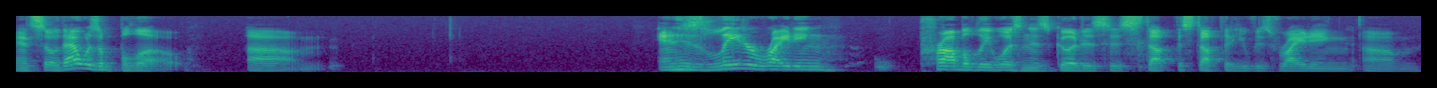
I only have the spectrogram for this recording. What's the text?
And so that was a blow. Um, and his later writing probably wasn't as good as his stuff, the stuff that he was writing um,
